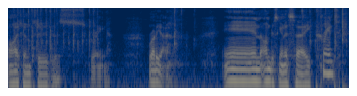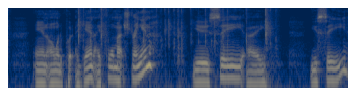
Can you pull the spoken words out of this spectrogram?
item to the screen. Radio. And I'm just going to say print. And I want to put, again, a format string in. You see a, you see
